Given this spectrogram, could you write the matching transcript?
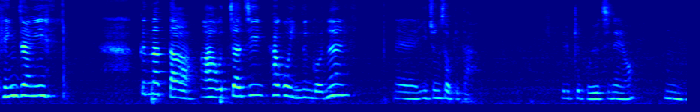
굉장히 끝났다. 아, 어쩌지? 하고 있는 거는 에, 이준석이다. 이렇게 보여지네요. 음.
